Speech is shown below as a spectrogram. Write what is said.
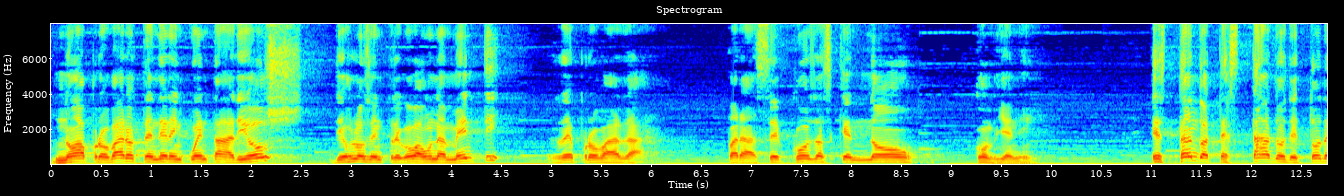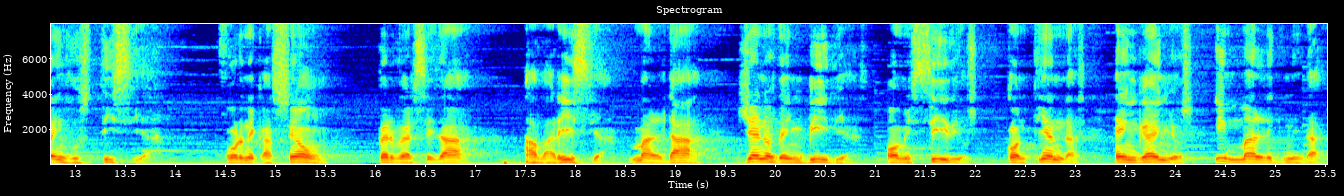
no aprobaron tener en cuenta a Dios, Dios los entregó a una mente reprobada para hacer cosas que no convienen. Estando atestados de toda injusticia, fornicación, perversidad, avaricia, maldad, llenos de envidias, homicidios, contiendas, engaños y malignidad.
